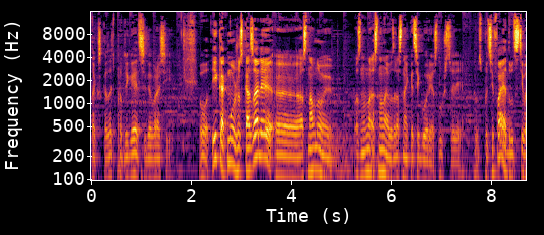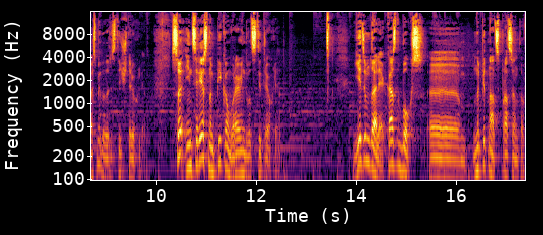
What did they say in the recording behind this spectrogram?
так сказать, продвигает себя в России. Вот. И, как мы уже сказали, э, основной, основная, основная возрастная категория слушателей Spotify от 28 до 34 лет. С интересным пиком в районе 23 лет. Едем далее. Castbox э, на 15%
